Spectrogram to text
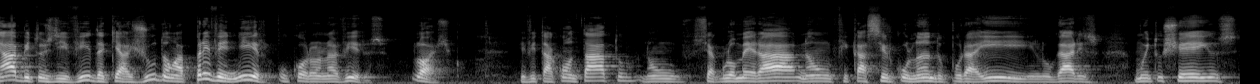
hábitos de vida que ajudam a prevenir o coronavírus? Lógico. Evitar contato, não se aglomerar, não ficar circulando por aí em lugares muito cheios,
